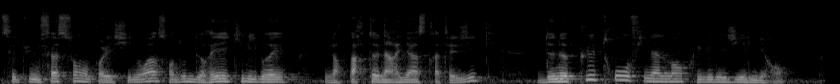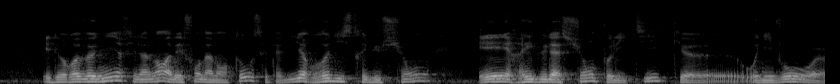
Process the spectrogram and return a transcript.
C'est une façon pour les Chinois sans doute de rééquilibrer leur partenariat stratégique, de ne plus trop finalement privilégier l'Iran et de revenir finalement à des fondamentaux, c'est-à-dire redistribution et régulation politique euh, au niveau euh,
